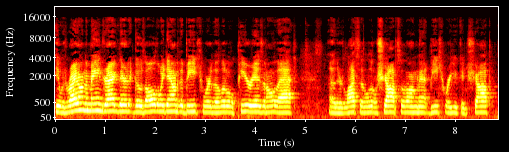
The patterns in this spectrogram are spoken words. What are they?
it was right on the main drag there that goes all the way down to the beach where the little pier is and all that. Uh, there's lots of little shops along that beach where you can shop.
